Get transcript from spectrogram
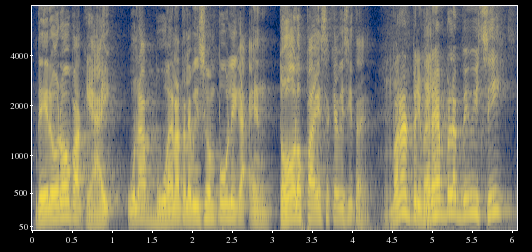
de ir a Europa, que hay una buena televisión pública en todos los países que visité. Bueno, el primer Eh, ejemplo es BBC.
